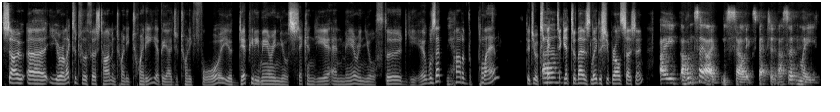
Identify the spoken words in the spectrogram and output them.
So uh, you're elected for the first time in 2020 at the age of 24. You're deputy hmm. mayor in your second year and mayor in your third year. Was that yeah. part of the plan? Did you expect um, to get to those leadership roles so soon? I, I wouldn't say I necessarily expected it. I certainly,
